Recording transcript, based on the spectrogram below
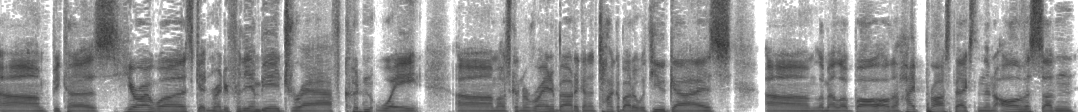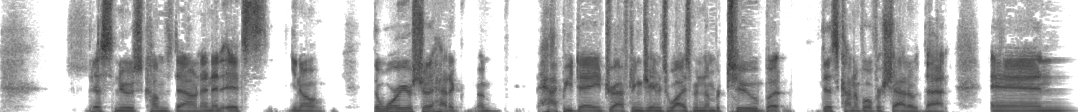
um, because here I was getting ready for the NBA draft, couldn't wait. Um, I was going to write about it, going to talk about it with you guys, um, LaMelo Ball, all the hype prospects, and then all of a sudden, this news comes down, and it, it's you know the Warriors should have had a, a happy day drafting James Wiseman number two, but this kind of overshadowed that. And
